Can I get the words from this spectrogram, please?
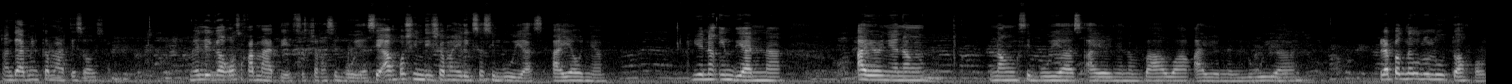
Ang daming kamatis also. Mahilig ako sa kamatis at saka sibuyas. Si Angkos hindi siya mahilig sa sibuyas. Ayaw niya. Yun ang Indian na ayaw niya ng ng sibuyas, ayaw niya ng bawang, ayaw ng luya. Pero pag nagluluto ako,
